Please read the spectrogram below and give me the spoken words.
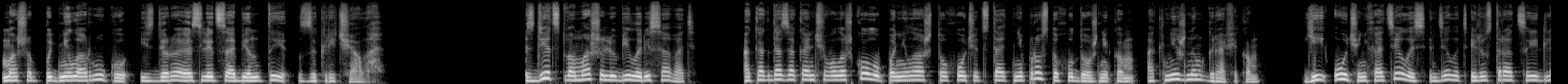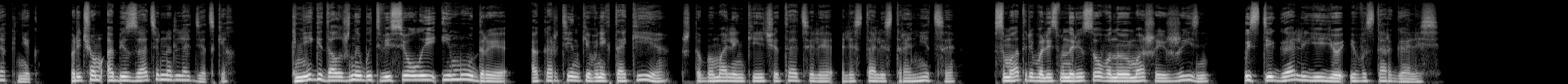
Маша подняла руку и, сдирая с лица бинты, закричала. С детства Маша любила рисовать. А когда заканчивала школу, поняла, что хочет стать не просто художником, а книжным графиком. Ей очень хотелось делать иллюстрации для книг, причем обязательно для детских. Книги должны быть веселые и мудрые, а картинки в них такие, чтобы маленькие читатели листали страницы, всматривались в нарисованную Машей жизнь, постигали ее и восторгались.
